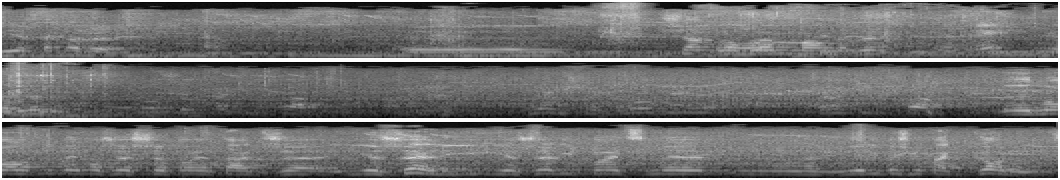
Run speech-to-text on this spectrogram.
I jest taka rzecz. Yy, problem mam. Dobry? Dobry? No tutaj może jeszcze powiem tak, że jeżeli, jeżeli powiedzmy mm, mielibyśmy tak gonić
